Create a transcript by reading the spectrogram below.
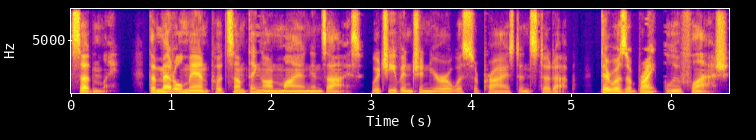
Suddenly, the metal man put something on Myungin's eyes, which even Jinura was surprised and stood up. There was a bright blue flash,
